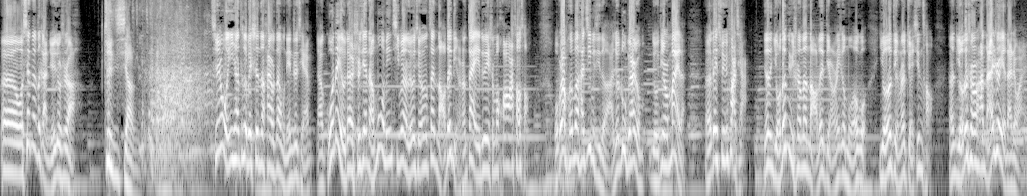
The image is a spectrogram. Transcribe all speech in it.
呃，我现在的感觉就是啊，真香。其实我印象特别深的还有在五年之前啊，国内有段时间呢，莫名其妙的流行在脑袋顶上戴一堆什么花花草草，我不知道朋友们还记不记得啊？就路边有有地方卖的。呃，类似于发卡，有的女生的脑袋顶上一个蘑菇，有的顶着卷心草，呃，有的时候还男生也戴这玩意儿，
